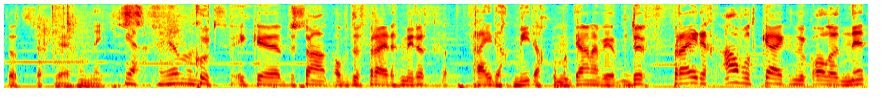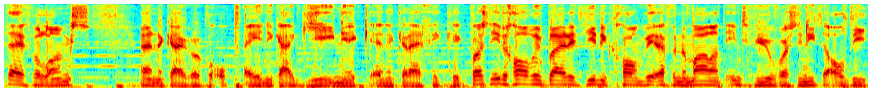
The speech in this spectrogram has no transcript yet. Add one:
dat zeg je heel netjes. Ja, helemaal Goed, ik, eh, op de vrijdagmiddag, vrijdagmiddag kom ik daarna weer. De vrijdagavond kijk ik natuurlijk alle net even langs. En dan kijk ik ook op één, ik kijk Jinek. En dan krijg ik... Ik was in ieder geval weer blij dat Jinek gewoon weer even normaal aan het interviewen was. En niet al die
